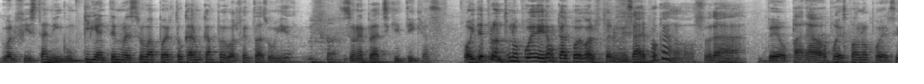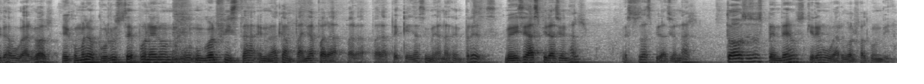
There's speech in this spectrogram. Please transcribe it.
golfista, ningún cliente nuestro va a poder tocar un campo de golf en toda su vida. Son empresas chiquiticas. Hoy de pronto uno puede ir a un campo de golf, pero en esa época no, eso era de parado pues para uno poder ir a jugar golf. ¿Y ¿Cómo le ocurre a usted poner un, un- un golfista en una campaña para, para, para pequeñas y medianas empresas? Me dice aspiracional, esto es aspiracional. Todos esos pendejos quieren jugar golf algún día.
